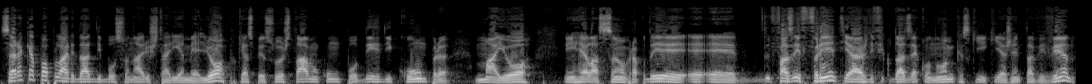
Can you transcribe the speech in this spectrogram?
será que a popularidade de Bolsonaro estaria melhor, porque as pessoas estavam com um poder de compra maior em relação, para poder é, é, fazer frente às dificuldades econômicas que, que a gente está vivendo?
